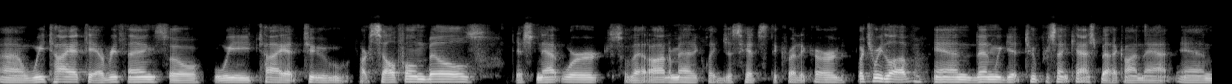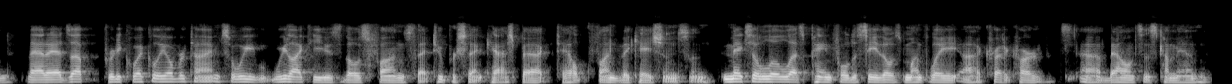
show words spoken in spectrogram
Uh, we tie it to everything. So we tie it to our cell phone bills, Dish Network, so that automatically just hits the credit card, which we love. And then we get 2% cash back on that. And that adds up pretty quickly over time. So we, we like to use those funds, that 2% cash back, to help fund vacations. And it makes it a little less painful to see those monthly uh, credit card uh, balances come in.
